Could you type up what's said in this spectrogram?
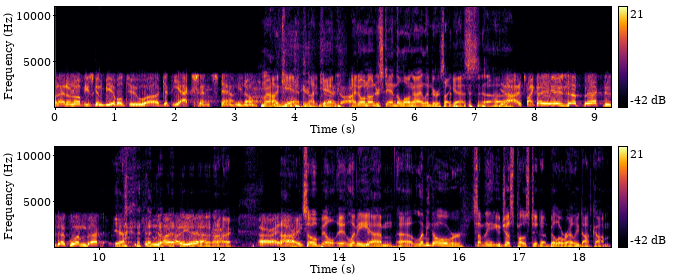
But I don't know if he's going to be able to uh, get the accents down. You know. Well, I can't. I can't. I don't understand the Long Islanders, I guess. Uh, yeah, it's like, hey, is that Beck? Is that Glenn Beck? Yeah. No, yeah. All right. All right. All Howie. So, Bill, uh, let me um, uh, let me go over something that you just posted on BillO'Reilly.com.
